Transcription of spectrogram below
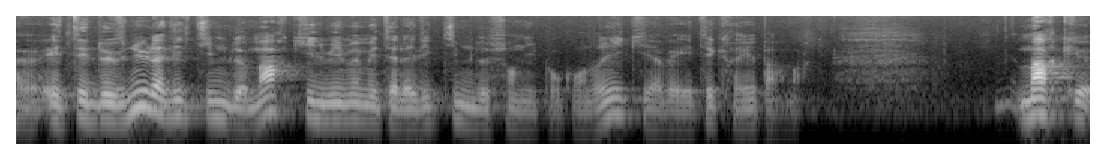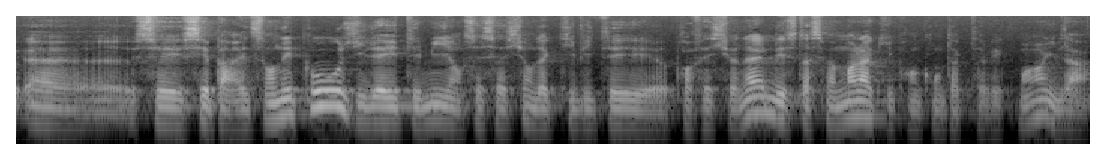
euh, était devenu la victime de Marc, qui lui-même était la victime de son hypochondrie qui avait été créée par Marc. Marc euh, s'est séparé de son épouse, il a été mis en cessation d'activité euh, professionnelle et c'est à ce moment-là qu'il prend contact avec moi. Il a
